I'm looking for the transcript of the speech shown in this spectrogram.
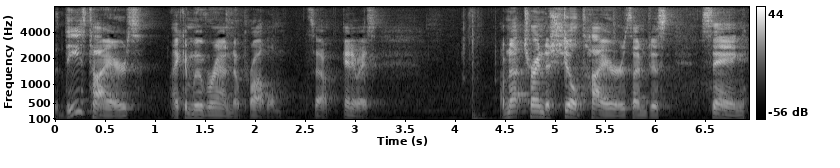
But these tires, I can move around no problem. So anyways, I'm not trying to shill tires, I'm just saying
